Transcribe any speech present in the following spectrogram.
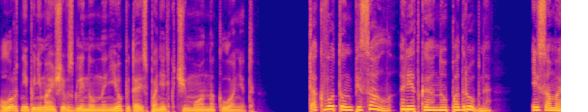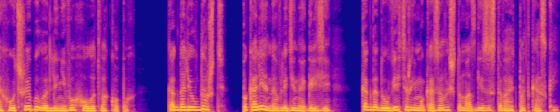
Лорд, непонимающе взглянул на нее, пытаясь понять, к чему она клонит. «Так вот он писал, редко, но подробно. И самое худшее было для него холод в окопах. Когда лил дождь, по колено в ледяной грязи, когда дул ветер, ему казалось, что мозги застывают под каской.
